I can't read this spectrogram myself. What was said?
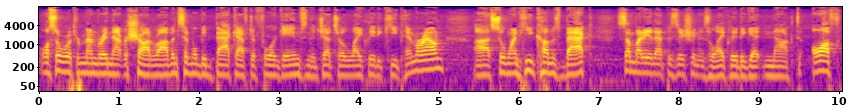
Also worth remembering that Rashard Robinson will be back after four games, and the Jets are likely to keep him around. Uh, so when he comes back, somebody at that position is likely to get knocked off.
